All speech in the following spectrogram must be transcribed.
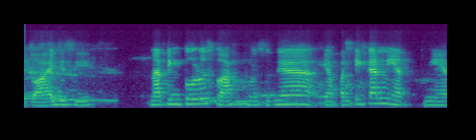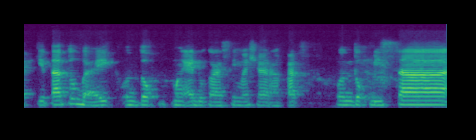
Gitu aja sih. Nothing tulus lah. Maksudnya yang penting kan niat niat kita tuh baik untuk mengedukasi masyarakat untuk bisa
